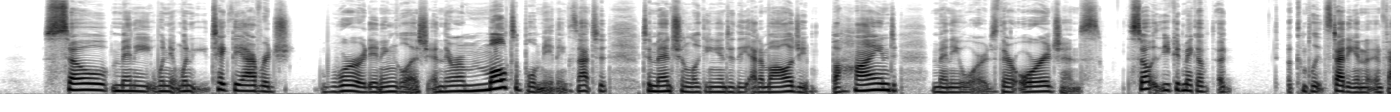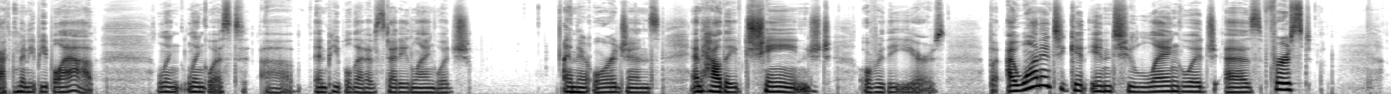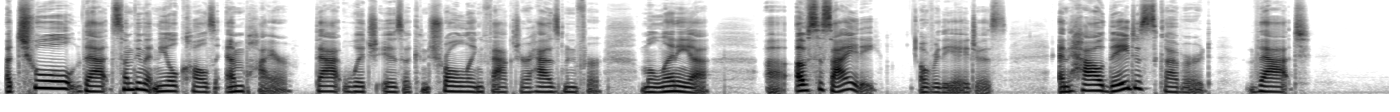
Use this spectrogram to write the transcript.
So many when when you take the average word in English, and there are multiple meanings. Not to to mention looking into the etymology behind many words, their origins. So you could make a, a, a complete study, and in fact, many people have ling- linguists uh, and people that have studied language and their origins and how they've changed over the years. But I wanted to get into language as first a tool that something that Neil calls empire, that which is a controlling factor, has been for millennia uh, of society over the ages, and how they discovered that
